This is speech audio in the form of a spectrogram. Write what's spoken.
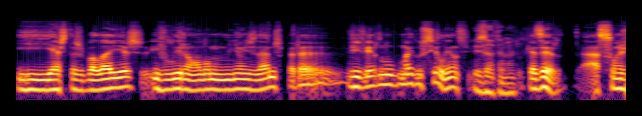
e estas baleias evoluíram ao longo de milhões de anos para viver no meio do silêncio. Exatamente. Quer dizer, há sons,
